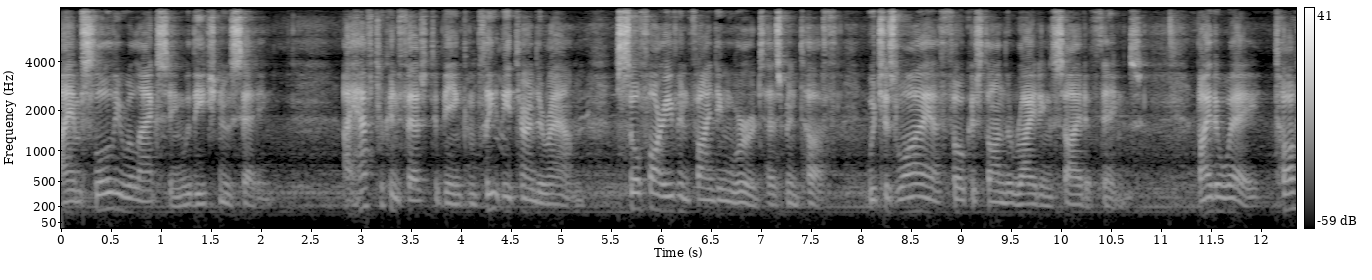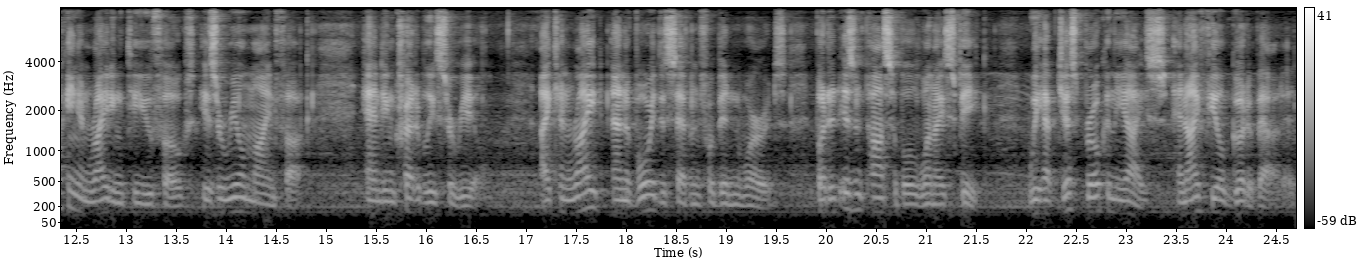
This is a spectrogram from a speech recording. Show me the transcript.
I am slowly relaxing with each new setting. I have to confess to being completely turned around. So far, even finding words has been tough, which is why I focused on the writing side of things. By the way, talking and writing to you folks is a real mindfuck and incredibly surreal. I can write and avoid the seven forbidden words, but it isn't possible when I speak. We have just broken the ice, and I feel good about it.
